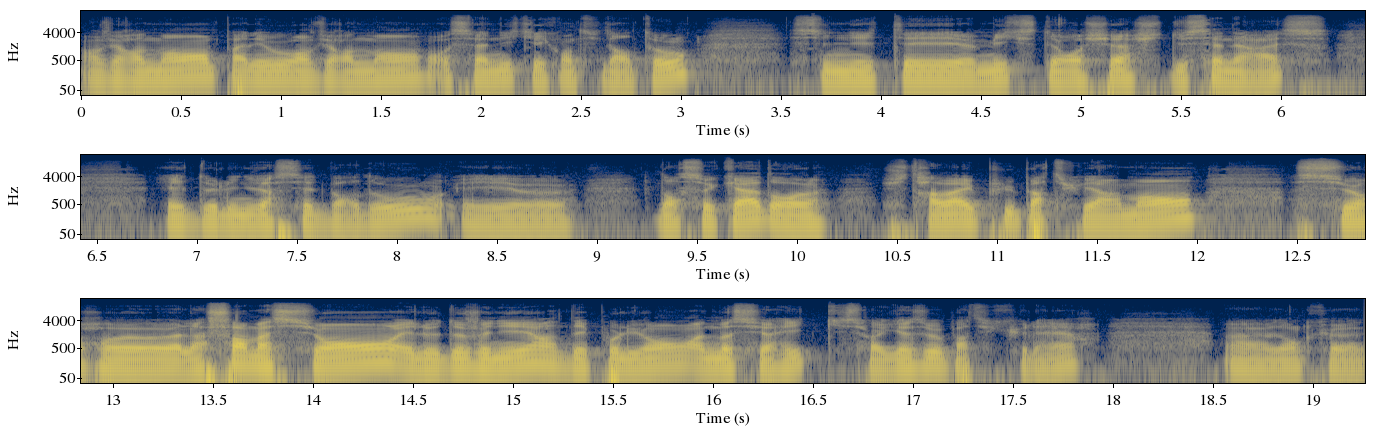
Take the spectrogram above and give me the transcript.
environnement, paléo-environnement, océanique et continentaux. C'est une unité euh, mixte de recherche du CNRS et de l'Université de Bordeaux. Et euh, dans ce cadre, je travaille plus particulièrement sur euh, la formation et le devenir des polluants atmosphériques, qu'ils soient gazeux ou particuliers, euh, donc euh,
